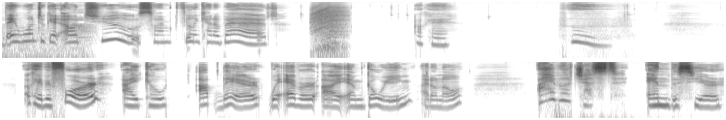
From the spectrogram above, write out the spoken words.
they want to get out too, so I'm feeling kind of bad. Okay. Whew. Okay, before I go up there, wherever I am going, I don't know, I will just end this here.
